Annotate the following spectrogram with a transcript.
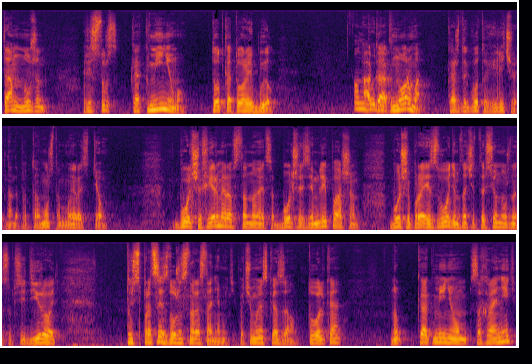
Там нужен ресурс как минимум тот, который был. Он а будет. как норма, каждый год увеличивать надо, потому что мы растем. Больше фермеров становится, больше земли пашем, больше производим, значит, это все нужно субсидировать. То есть процесс должен с нарастанием идти. Почему я сказал? Только, ну, как минимум сохранить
